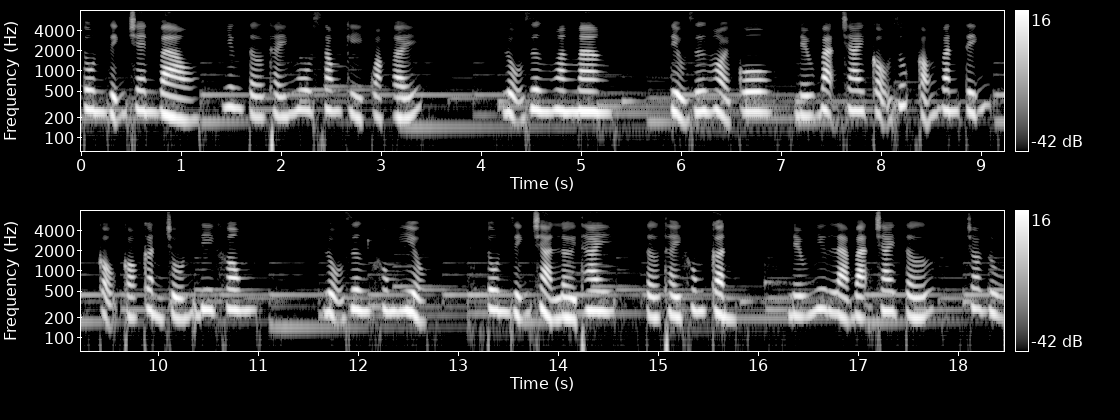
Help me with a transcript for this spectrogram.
Tôn Dĩnh chen vào, nhưng tớ thấy Ngô Song Kỳ quặc ấy. Lộ Dương hoang mang. Tiểu Dư hỏi cô, nếu bạn trai cậu giúp cõng văn tĩnh, cậu có cần trốn đi không? Lộ Dương không hiểu. Tôn Dĩnh trả lời thay, tớ thấy không cần. Nếu như là bạn trai tớ, cho dù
